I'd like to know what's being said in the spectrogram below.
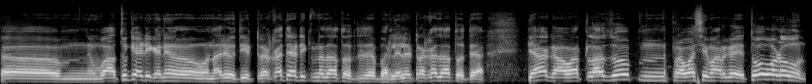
वाहतूक या ठिकाणी होणारी होती. ट्रका त्या ठिकाणी जात होत्या भरलेल्या ट्रका जात होत्या. त्या गावातला जो प्रवासी मार्ग आहे तो वळवून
